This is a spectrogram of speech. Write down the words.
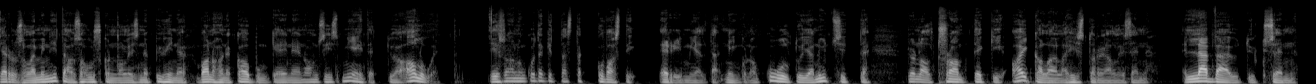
Jerusalemin itäosa uskonnollisine pyhine vanhoine kaupunkeineen on siis miehitettyä aluetta. Israel on kuitenkin tästä kovasti eri mieltä, niin kuin on kuultu, ja nyt sitten Donald Trump teki aika lailla historiallisen läväytyksen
